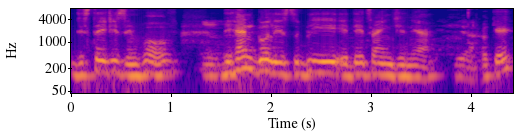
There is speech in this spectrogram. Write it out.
the stages involved mm-hmm. the end goal is to be a data engineer yeah okay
